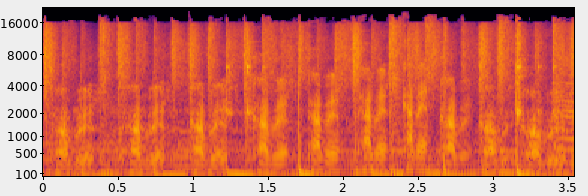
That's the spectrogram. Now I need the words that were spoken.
caber, caber, caber, caber, caber, caber, caber, caber, caber, caber, caber,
